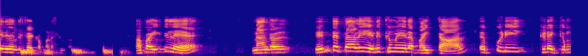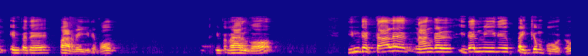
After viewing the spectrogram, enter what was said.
இது என்று கேட்கப்படுகின்றது அப்ப இதுல நாங்கள் எந்த தாளை எதுக்கு மேல வைத்தால் எப்படி கிடைக்கும் என்பதை பார்வையிடுவோம். இப்ப பாருங்கோ இந்த தாளை நாங்கள் இதன் மீது வைக்கும் போது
